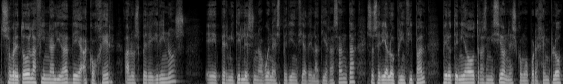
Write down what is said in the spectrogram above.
sobre todo la finalidad de acoger a los peregrinos, eh, permitirles una buena experiencia de la Tierra Santa, eso sería lo principal, pero tenía otras misiones, como por ejemplo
